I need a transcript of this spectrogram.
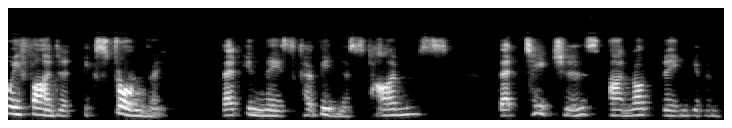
We find it extraordinary that in these COVIDness times, that teachers are not being given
